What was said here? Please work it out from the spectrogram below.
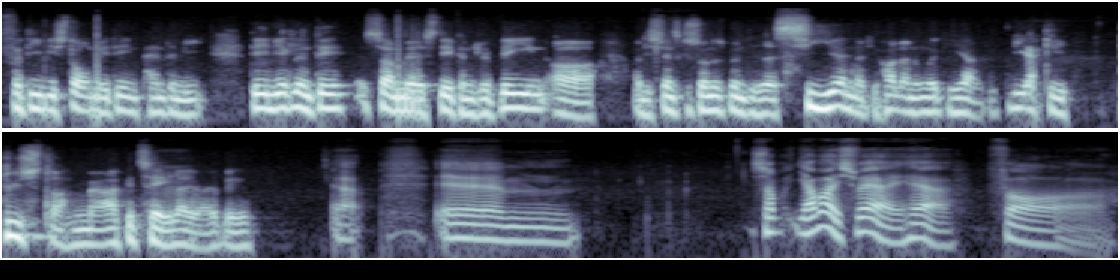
fordi vi står midt i en pandemi. Det er i virkeligheden det, som uh, Stefan Löfven og, og de svenske sundhedsmyndigheder siger, når de holder nogle af de her virkelig dystre, mørke taler i øjeblikket. Ja. Øhm, så jeg var i Sverige her for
